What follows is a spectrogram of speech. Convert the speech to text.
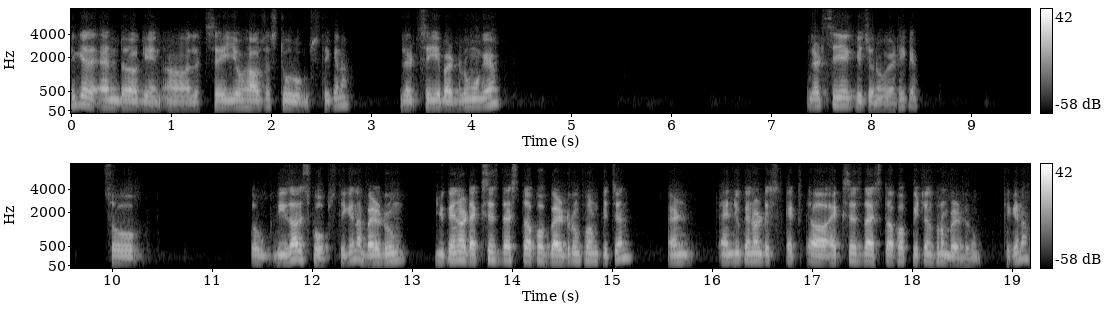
ठीक है and again let's say your house two rooms ठीक है ना? लेट्स से ये बेडरूम हो गया। लेट्स से ये किचन हो गया ठीक है? सो तो दीज आर स्कोप्स ठीक है ना? Bedroom you cannot access the stuff of bedroom from kitchen and and you cannot uh, access the stuff of kitchen from bedroom ठीक है ना?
